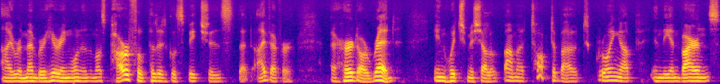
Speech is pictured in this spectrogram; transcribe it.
I remember hearing one of the most powerful political speeches that I've ever uh, heard or read, in which Michelle Obama talked about growing up in the environs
